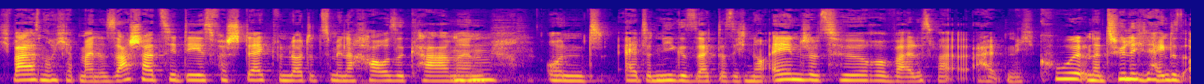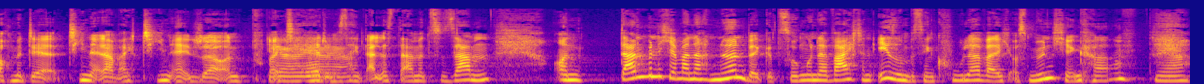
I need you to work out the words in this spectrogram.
ich weiß noch, ich habe meine Sascha-CDs versteckt, wenn Leute zu mir nach Hause kamen. Mhm und hätte nie gesagt, dass ich No Angels höre, weil das war halt nicht cool. Und natürlich hängt es auch mit der Teenager, da war ich Teenager und Pubertät ja, ja, und das hängt alles damit zusammen. Und dann bin ich aber nach Nürnberg gezogen und da war ich dann eh so ein bisschen cooler, weil ich aus München kam. Ja.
